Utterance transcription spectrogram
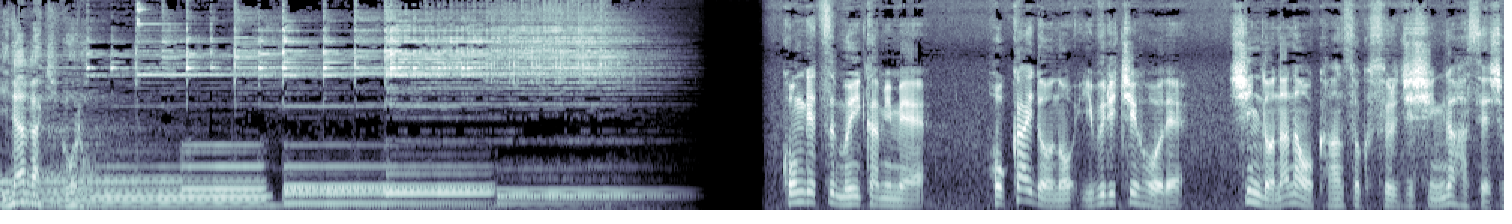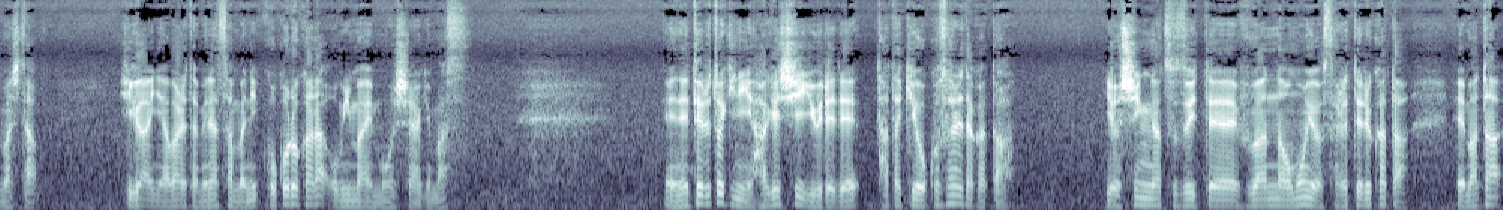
稲垣五郎今月6日未明北海道の胆振地方で震度7を観測する地震が発生しました。被害に遭われた皆様に心からお見舞い申し上げます。え寝てる時に激しい揺れで叩き起こされた方余震が続いて不安な思いをされている方えまた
